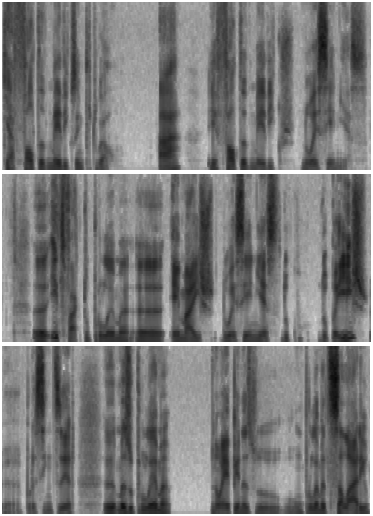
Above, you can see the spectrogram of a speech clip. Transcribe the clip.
que há falta de médicos em Portugal. Há é falta de médicos no SNS. Uh, e, de facto, o problema uh, é mais do SNS do do país, uh, por assim dizer, mas o problema não é apenas o, um problema de salário,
